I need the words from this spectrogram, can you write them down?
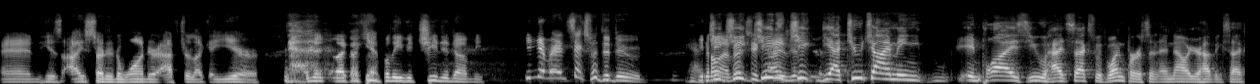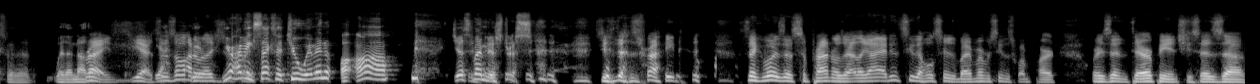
And his eyes started to wander after like a year. And then you're like, I can't believe you cheated on me. You never had sex with the dude. Yeah, You know, cheat- cheat- eventually cheating- cheat- yeah, two timing implies you had sex with one person and now you're having sex with a, with another. Right. Yeah. So Yeah, there's a lot of relationships. You're having like- sex with two women? Uh uh Just my mistress. That's right. It's like what is that Sopranos? Like I, I didn't see the whole series, but I remember seeing this one part where he's in therapy and she says, uh,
